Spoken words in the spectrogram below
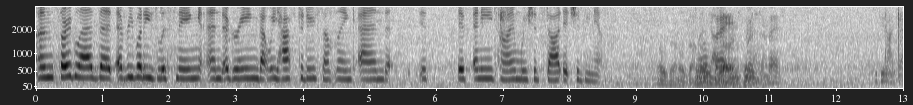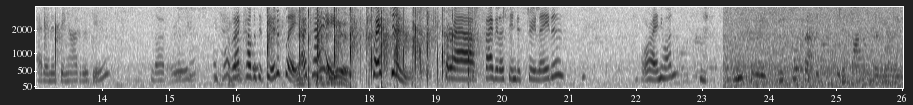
I'm so glad that everybody's listening and agreeing that we have to do something, and it's, if any time we should start, it should be now. Well done. Well done. Well said. Well Well done. said. Would you like to add anything, either of you? Not really. Okay, well, that covers it beautifully. Okay. Questions for our fabulous industry leaders? Or anyone? Minister Reid, you talked about this, this $500 million.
